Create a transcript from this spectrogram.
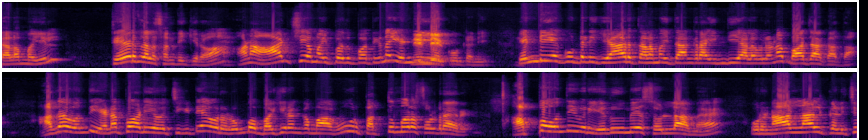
தலைமையில் தேர்தலை சந்திக்கிறோம். ஆனால் ஆட்சி அமைப்பது பார்த்தீங்கன்னா என்டிஏ கூட்டணி. என்டிஏ கூட்டணிக்கு யார் தலைமை தாங்குறா இந்திய அளவில்னா பாஜக தான். அதை வந்து எடப்பாடியை வச்சுக்கிட்டே அவர் ரொம்ப பகிரங்கமாகவும் ஒரு பத்து முறை சொல்கிறாரு அப்போ வந்து இவர் எதுவுமே சொல்லாமல் ஒரு நாலு நாள் கழித்து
